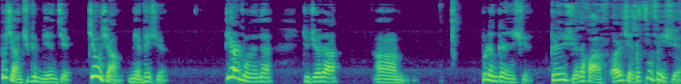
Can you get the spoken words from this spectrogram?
不想去跟别人借，就想免费学。第二种人呢，就觉得啊，不能跟人学，跟人学的话，而且是付费学，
